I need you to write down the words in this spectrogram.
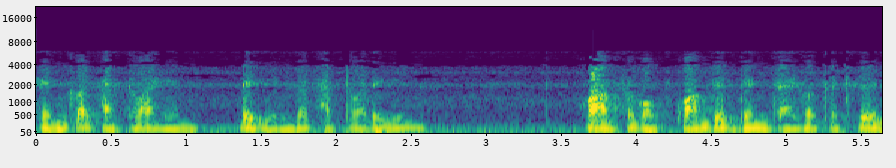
เห็นก็สัตว์ว่าเห็น ได้ยินก็สัตว์ว่าได้ยิน ความสงบความเยือกเย็นใจก็เกิดขึ้น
